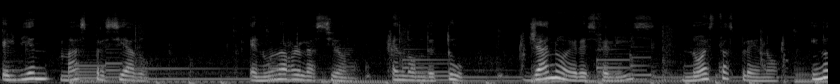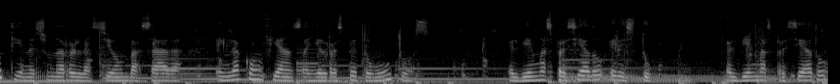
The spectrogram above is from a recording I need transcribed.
el bien más preciado en una relación en donde tú ya no eres feliz, no estás pleno y no tienes una relación basada en la confianza y el respeto mutuos, el bien más preciado eres tú. El bien más preciado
